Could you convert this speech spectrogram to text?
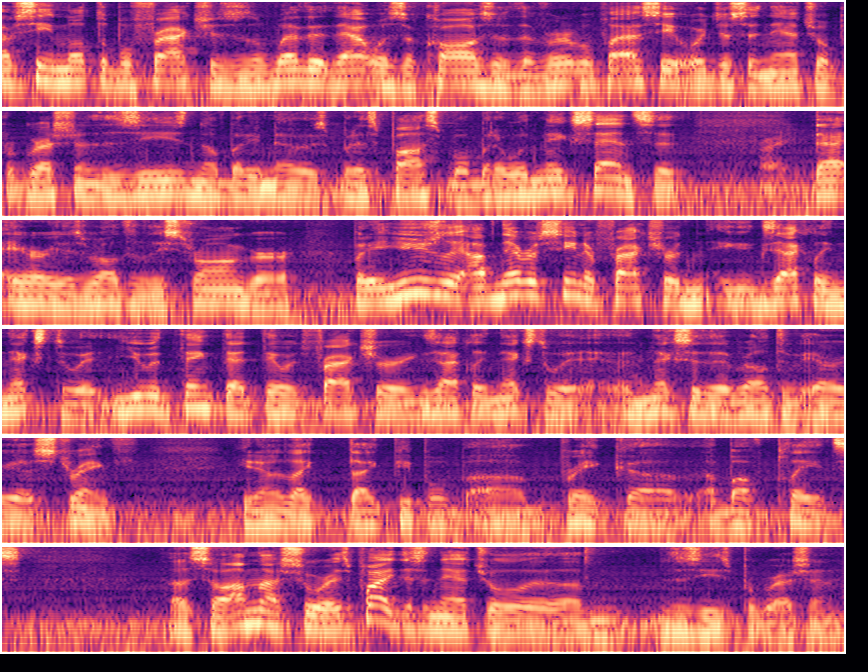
I've seen multiple fractures, and whether that was a cause of the vertebroplasty or just a natural progression of the disease, nobody knows. But it's possible. But it would make sense that Right. that area is relatively stronger. But it usually, I've never seen a fracture exactly next to it. You would think that they would fracture exactly next to it, uh, next to the relative area of strength. You know, like like people uh, break uh, above plates. Uh, so I'm not sure. It's probably just a natural um, disease progression.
